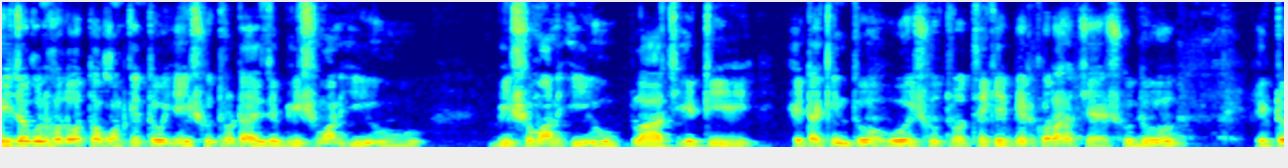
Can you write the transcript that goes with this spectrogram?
এই যখন হলো, তখন কিন্তু এই সূত্রটায় যে ভি সমান ইউ ভি সমান ইউ প্লাস এটি এটা কিন্তু ওই সূত্র থেকে বের করা হচ্ছে, শুধু একটু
